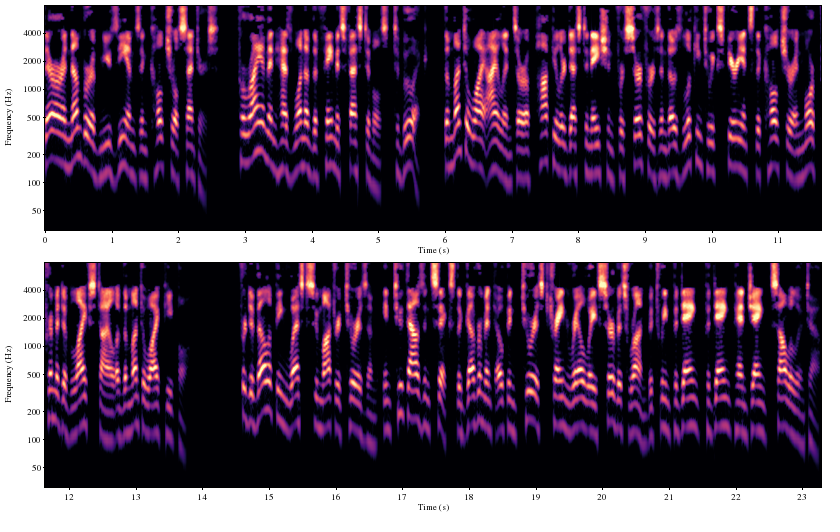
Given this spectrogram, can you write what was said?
There are a number of museums and cultural centers. Pariaman has one of the famous festivals, Tabuak. The Mentawai Islands are a popular destination for surfers and those looking to experience the culture and more primitive lifestyle of the Mentawai people. For developing West Sumatra tourism, in 2006 the government opened tourist train railway service run between Padang, Padang Panjang, Sawahlunto.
